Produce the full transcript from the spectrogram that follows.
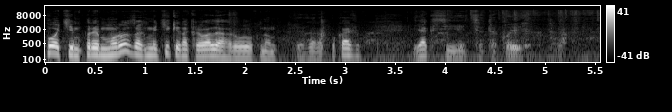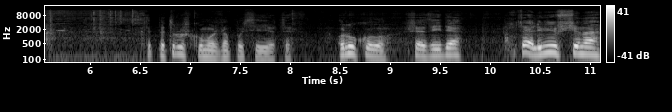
Потім при морозах ми тільки накривали агроволокном. Я зараз покажу, як сіється. Це петрушку можна посіяти. Руколу ще зійде. Це Львівщина,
